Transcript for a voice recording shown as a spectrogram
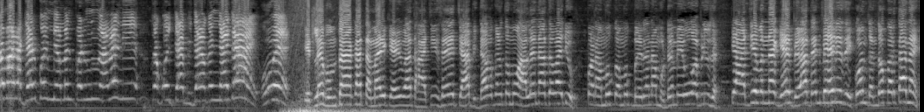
તમારા ઘેર કોઈ મહેમાન પરણું આવે ને, તો કોઈ ચા પીધા વગર ના જાય ઓવે એટલે ભૂમતા કાકા, તમારી કેવી વાત સાચી છે? ચા પીધા વગર તો હું હાલે ના દવા દઉં. પણ અમુક અમુક બૈરાના મોઢે મેં એવું વાપર્યું છે કે આજે વનના ઘેર ભેળા થઈને બેહરી છે. કોણ ધંધો કરતા નહીં.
